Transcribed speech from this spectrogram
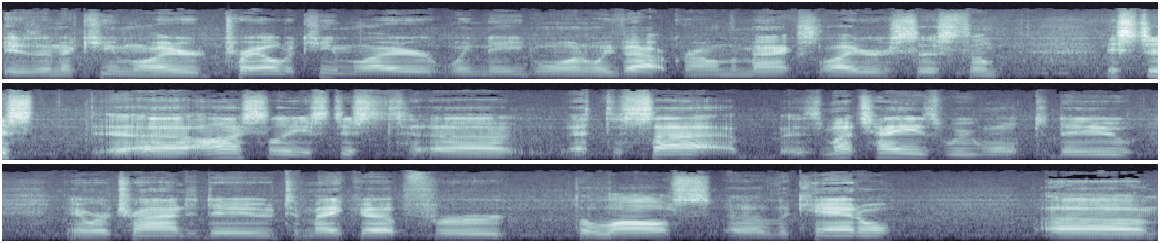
is an accumulator, trailed accumulator. We need one. We've outgrown the Maxxlader system. It's just, uh, honestly, it's just uh, at the side, as much hay as we want to do and we're trying to do to make up for the loss of the cattle um,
